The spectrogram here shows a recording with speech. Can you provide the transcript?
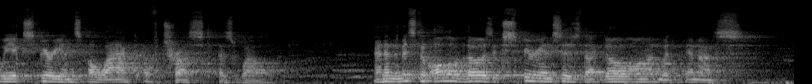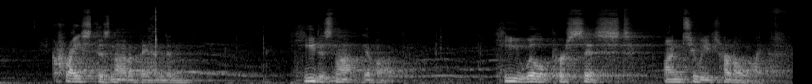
we experience a lack of trust as well. And in the midst of all of those experiences that go on within us, Christ does not abandon. He does not give up. He will persist unto eternal life.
